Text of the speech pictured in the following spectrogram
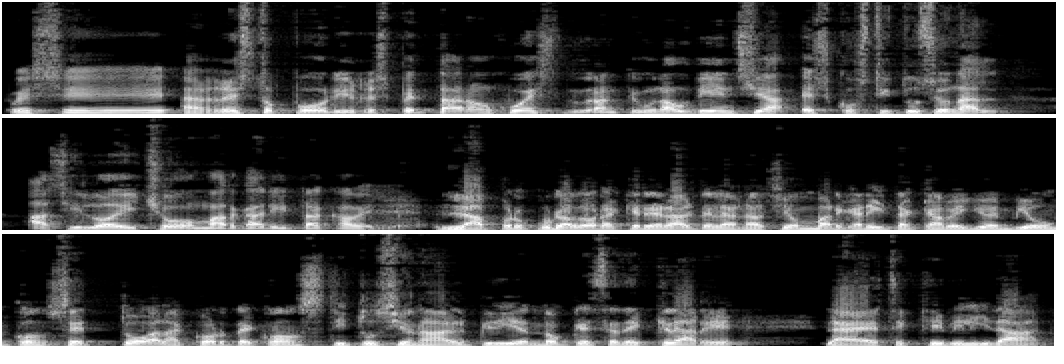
Pues eh, arresto por irrespetar a un juez durante una audiencia es constitucional. Así lo ha dicho Margarita Cabello. La Procuradora General de la Nación, Margarita Cabello, envió un concepto a la Corte Constitucional pidiendo que se declare la exigibilidad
